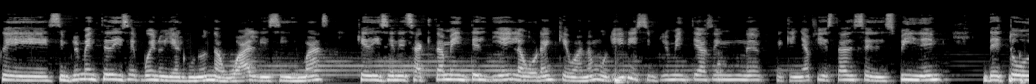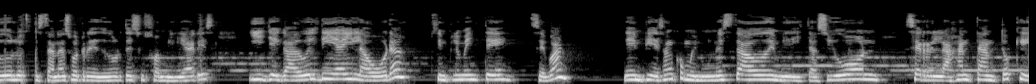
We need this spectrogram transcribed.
que simplemente dicen, bueno, y algunos nahuales y demás, que dicen exactamente el día y la hora en que van a morir y simplemente hacen una pequeña fiesta, se despiden de todos los que están a su alrededor, de sus familiares, y llegado el día y la hora, simplemente se van. Empiezan como en un estado de meditación, se relajan tanto que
